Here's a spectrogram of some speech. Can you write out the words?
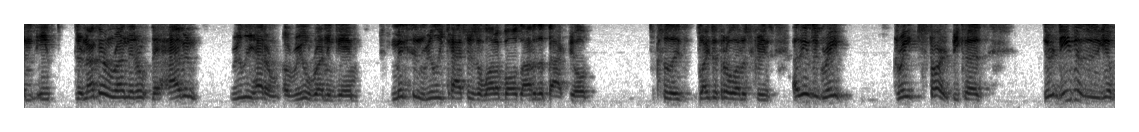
and he, they're not going to run. They don't. They haven't really had a, a real running game. Mixon really catches a lot of balls out of the backfield, so they like to throw a lot of screens. I think it's a great, great start because their defense is to give,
